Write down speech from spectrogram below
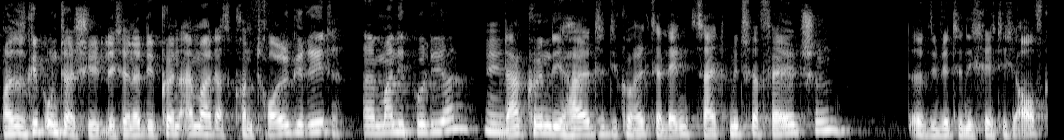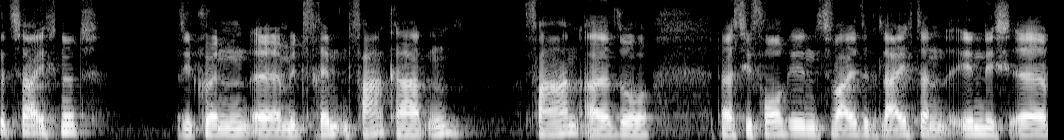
Also es gibt unterschiedliche. Ne? Die können einmal das Kontrollgerät äh, manipulieren. Hm. Da können die halt die korrekte Lenkzeit mit verfälschen. Äh, sie wird hier nicht richtig aufgezeichnet. Sie können äh, mit fremden Fahrkarten fahren. Also da ist die Vorgehensweise gleich dann ähnlich äh, äh,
